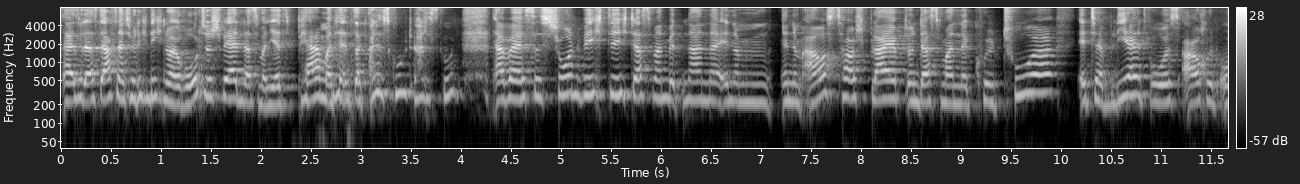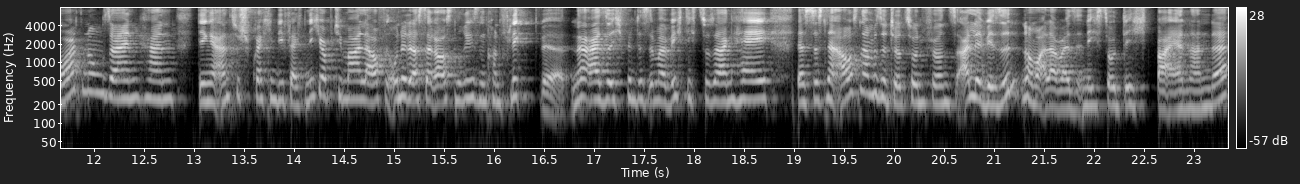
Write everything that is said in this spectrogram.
Also das darf natürlich nicht neurotisch werden, dass man jetzt permanent sagt, alles gut, alles gut. Aber es ist schon wichtig, dass man miteinander in einem, in einem Austausch bleibt und dass man eine Kultur etabliert, wo es auch in Ordnung sein kann, Dinge anzusprechen, die vielleicht nicht optimal laufen, ohne dass daraus ein Riesenkonflikt wird. Ne? Also ich finde es immer wichtig zu sagen, hey, das ist eine Ausnahmesituation für uns alle. Wir sind normalerweise nicht so dicht beieinander.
